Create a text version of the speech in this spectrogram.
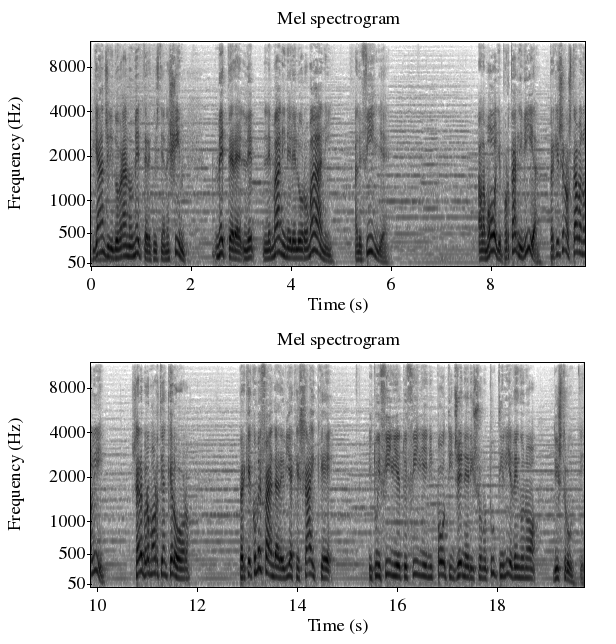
gli angeli dovranno mettere questi anashim, mettere le, le mani nelle loro mani alle figlie, alla moglie, portarli via, perché se no stavano lì, sarebbero morti anche loro. Perché come fai ad andare via che sai che i tuoi figli, i tuoi figli, i nipoti, i generi sono tutti lì e vengono distrutti.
